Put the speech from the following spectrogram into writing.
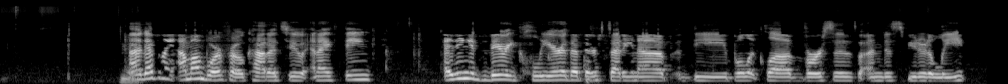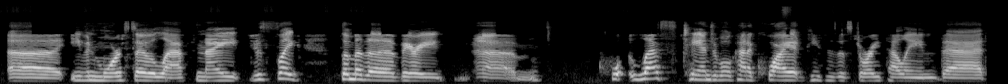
feud. Yeah. I definitely, I'm on board for Okada too, and I think, I think it's very clear that they're setting up the Bullet Club versus Undisputed Elite. Uh, even more so last night, just like some of the very um, qu- less tangible, kind of quiet pieces of storytelling that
